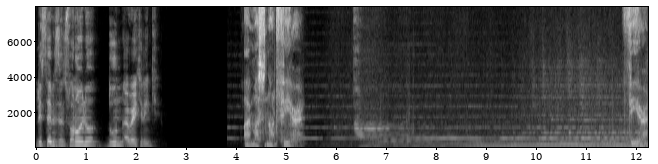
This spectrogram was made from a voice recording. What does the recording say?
Listemizin son oyunu Dune Awakening. I must not fear. Fear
